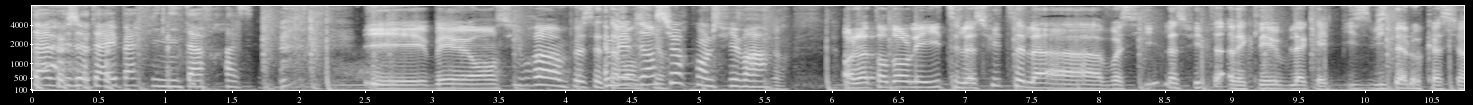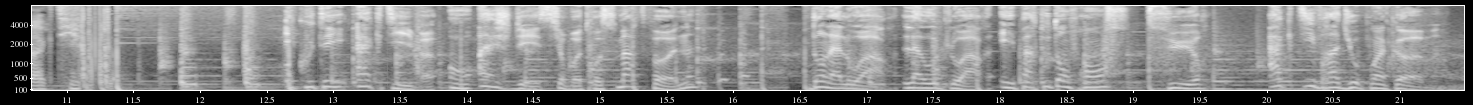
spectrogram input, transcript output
t'avais pas fini ta phrase. Et ben, on suivra un peu cette Mais aventure. bien sûr qu'on le suivra. En attendant les hits, la suite, la voici, la suite avec les Black Eyed Peas, Vitaloca sur Active. Écoutez Active en HD sur votre smartphone, dans la Loire, la Haute-Loire et partout en France, sur activeradio.com.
